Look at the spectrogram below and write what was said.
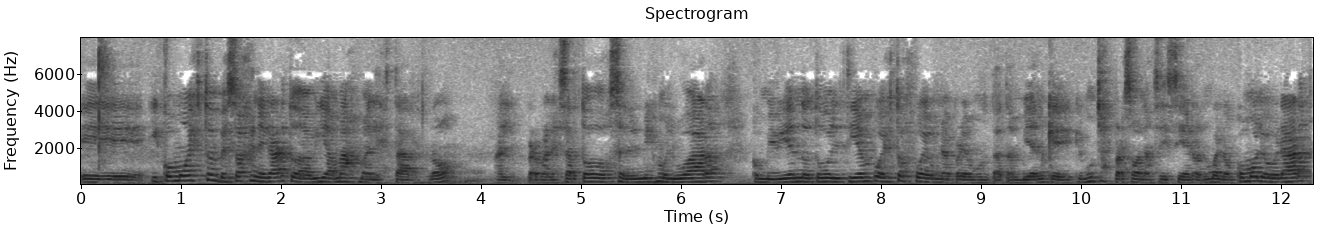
eh, y cómo esto empezó a generar todavía más malestar, ¿no? Al permanecer todos en el mismo lugar, conviviendo todo el tiempo, esto fue una pregunta también que, que muchas personas se hicieron. Bueno, ¿cómo lograr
